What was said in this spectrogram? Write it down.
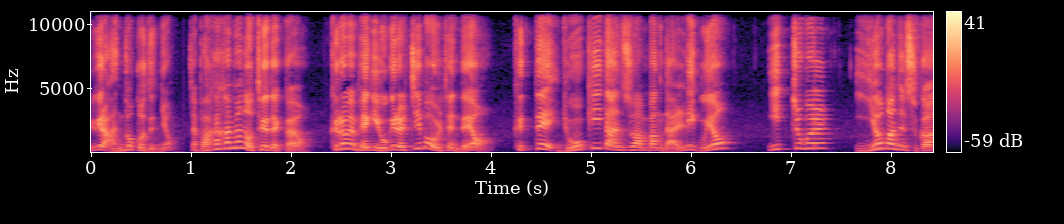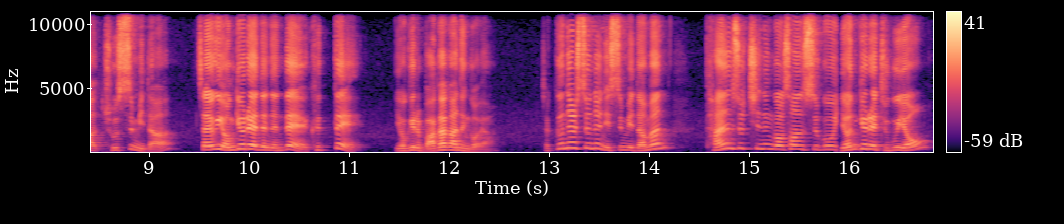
여기를 안 뒀거든요. 자, 막아가면 어떻게 될까요? 그러면 백이 여기를 찝어 올 텐데요. 그때 여기 단수 한 방 날리고요. 이쪽을 이어가는 수가 좋습니다. 자, 여기 연결해야 되는데 그때 여기를 막아가는 거예요. 자, 끊을 수는 있습니다만 단수 치는 거 선수고 연결해 두고요.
